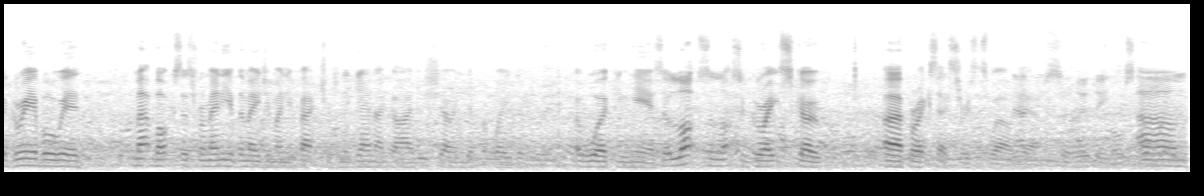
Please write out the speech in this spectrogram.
agreeable with matte boxes from any of the major manufacturers. And again, our guys are showing different ways of, of working here. So lots and lots of great scope uh, for accessories as well. Yeah. Absolutely. Awesome. Um,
